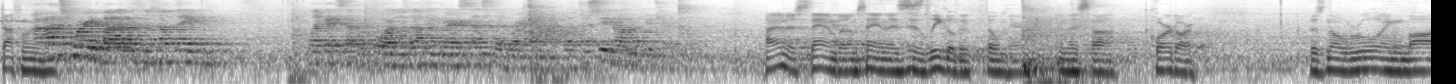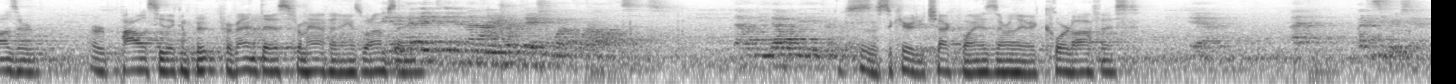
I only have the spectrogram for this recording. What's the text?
Definitely. I'm not too worried about it because there's nothing, like I said before, there's nothing very sensitive right now, but just so you know in the future. I understand, but I'm saying this is legal to film here in this uh, corridor. There's no ruling laws or or policy that can pre- prevent this from happening. Is what I'm saying. it, depends on your interpretation what a court office is. That would be, that would be the interpretation. This is a security checkpoint. This isn't really a court office. Yeah. I, I can see what you're saying.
